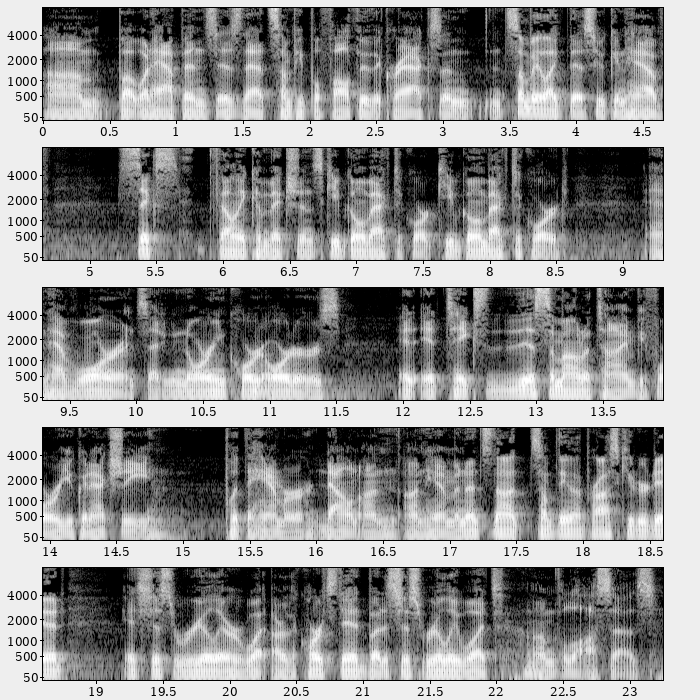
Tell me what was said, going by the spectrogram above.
um, but what happens is that some people fall through the cracks, and, and somebody like this who can have six felony convictions, keep going back to court, keep going back to court, and have warrants and ignoring court orders, it, it takes this amount of time before you can actually put the hammer down on, on him. And it's not something the prosecutor did. It's just really, or what, or the courts did, but it's just really what um, the law says.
